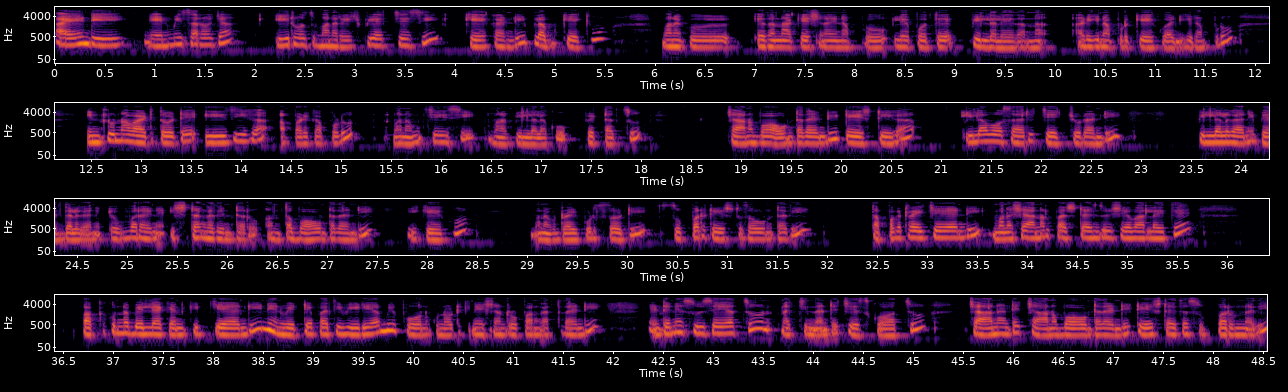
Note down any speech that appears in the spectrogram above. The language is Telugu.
హాయ్ అండి. నేను మీ సరోజ. ఈరోజు మన రెసిపీ వచ్చేసి కేక్ అండి. Plum cake. మనకు ఏదన్నా అకేషన్ అయినప్పుడు లేకపోతే పిల్లలు ఏదన్నా అడిగినప్పుడు కేకు అడిగినప్పుడు ఇంట్లో ఉన్న వాటితోటే ఈజీగా అప్పటికప్పుడు మనం చేసి మన పిల్లలకు పెట్టచ్చు. చాలా బాగుంటుందండి టేస్టీగా. ఇలా ఓసారి చేసి చూడండి. పిల్లలు కానీ పెద్దలు కానీ ఎవరైనా ఇష్టంగా తింటారు. అంత బాగుంటుందండి ఈ కేకు. మనకు డ్రై ఫ్రూట్స్ తోటి సూపర్ టేస్ట్తో ఉంటుంది. తప్పక ట్రై చేయండి. మన ఛానల్ ఫస్ట్ టైం చూసే వాళ్ళైతే పక్కకున్న బెల్ ఐకాన్ క్లిక్ చేయండి. నేను పెట్టే ప్రతి వీడియో మీ ఫోన్కు నోటిఫికేషన్ రూపంగా వస్తుందండి. వెంటనే చూసేయచ్చు నచ్చిందంటే చేసుకోవచ్చు. చాలా అంటే చాలా బాగుంటుందండి. టేస్ట్ అయితే సూపర్ ఉన్నది.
